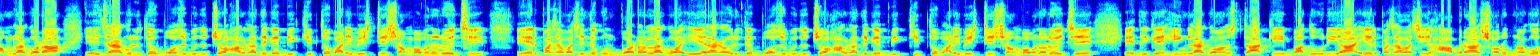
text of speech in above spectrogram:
আমলাগড়া এই জায়গাগুলিতেও বজ্রবিদ্যুৎ সহ হালকা থেকে বিক্ষিপ্ত ভারী বৃষ্টির সম্ভাবনা রয়েছে। এর পাশাপাশি দেখুন, বর্ডার লাগোয়া এই এলাকাগুলিতে বজ্রবিদ্যুৎ হালকা থেকে বিক্ষিপ্ত ভারী বৃষ্টির সম্ভাবনা রয়েছে। এদিকে হিংলাগঞ্জ, টাকি বাদুরিয়া এর পাশাপাশি হাবড়া, স্বরূপনগর,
